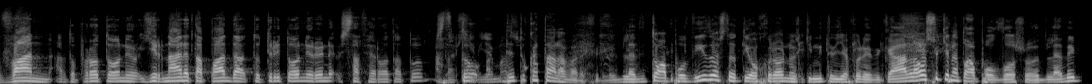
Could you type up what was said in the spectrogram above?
Βαν από το πρώτο όνειρο γυρνάνε τα πάντα, το τρίτο όνειρο είναι σταθερότατο στα Αυτό αρχίδια μας. δεν το κατάλαβα, ρε φίλε. δηλαδή το αποδίδω στο ότι ο χρόνος κινείται διαφορετικά, αλλά όσο και να το αποδώσω. Δηλαδή.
